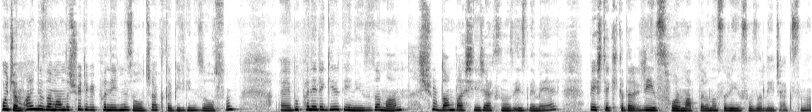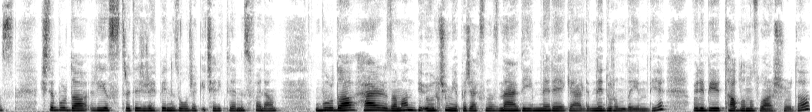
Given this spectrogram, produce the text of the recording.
Hocam aynı zamanda şöyle bir paneliniz olacak da bilginiz olsun. Ee, bu panele girdiğiniz zaman şuradan başlayacaksınız izlemeye. 5 dakikada Reels formatları nasıl Reels hazırlayacaksınız. İşte burada Reels strateji rehberiniz olacak içerikleriniz falan. Burada her zaman bir ölçüm yapacaksınız. Neredeyim, nereye geldim, ne durumdayım diye. Öyle bir tablonuz var şurada.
